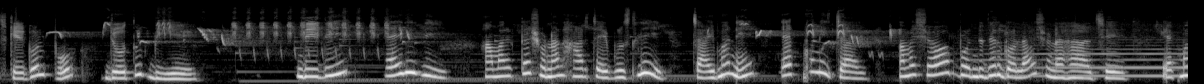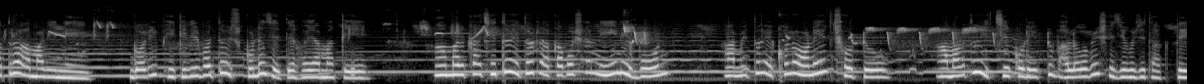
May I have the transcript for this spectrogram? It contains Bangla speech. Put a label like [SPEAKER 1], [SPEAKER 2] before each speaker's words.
[SPEAKER 1] আজকের গল্প যৌতুক বিয়ে দিদি, এই দিদি, আমার একটা সোনার হার চাই বুঝলি? চাই মানে এক্ষুনি চাই। আমার সব বন্ধুদের গলায় সোনা হার আছে, একমাত্র আমারই নেই। গরিব ভিকিরির মতো স্কুলে যেতে হয় আমাকে। আমার কাছে তো এত টাকা পয়সা নেই রে বোন। আমি তো এখনও অনেক ছোট। আমার তো ইচ্ছে করে একটু ভালোভাবে সেজে গুজে থাকতে।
